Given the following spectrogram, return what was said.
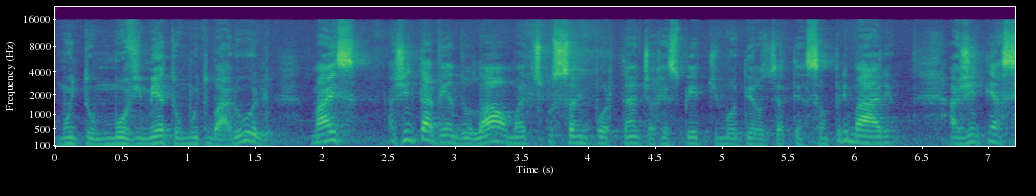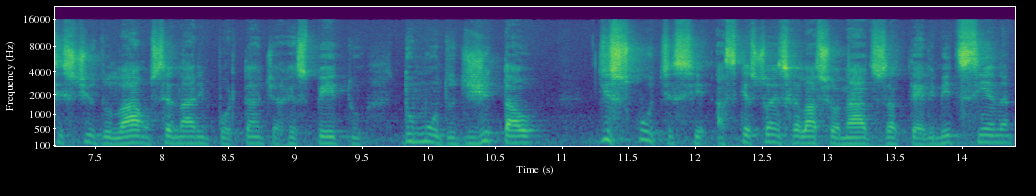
muito movimento, muito barulho, mas a gente está vendo lá uma discussão importante a respeito de modelos de atenção primária. A gente tem assistido lá um cenário importante a respeito do mundo digital. Discute-se as questões relacionadas à telemedicina.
